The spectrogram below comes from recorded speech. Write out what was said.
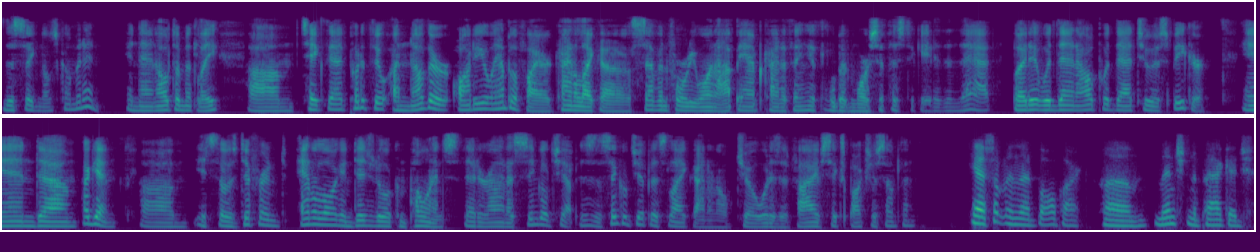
the signals coming in. And then ultimately um, take that, put it through another audio amplifier, kind of like a 741 op amp kind of thing. It's a little bit more sophisticated than that, but it would then output that to a speaker. And um, again, um, it's those different analog and digital components that are on a single chip. This is a single chip that's like, I don't know, Joe, what is it, five, six bucks or something? Yeah, something in that ballpark. Um, mention the package.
